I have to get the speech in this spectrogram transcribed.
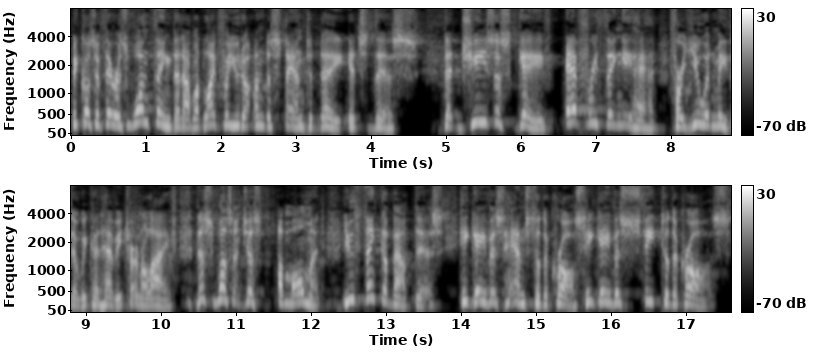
Because if there is one thing that I would like for you to understand today, it's this that Jesus gave everything he had for you and me that we could have eternal life. This wasn't just a moment. You think about this. He gave his hands to the cross. He gave his feet to the cross.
